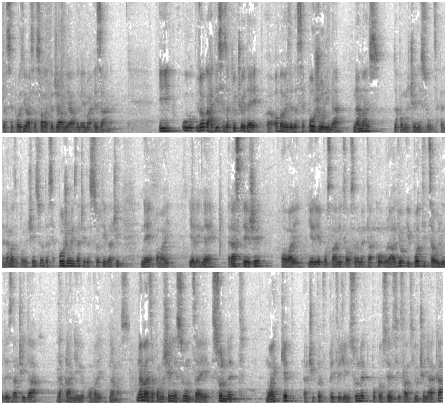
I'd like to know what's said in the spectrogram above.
da se poziva sa salata džamija, da nema ezana. I u, iz ovoga hadisa zaključuje da je obaveza da se požuri na namaz za pomračenje sunca. Kada je namaz za pomračenje sunca, da se požuri, znači da se sotim, znači ne, ovaj, jeli, ne rasteže, ovaj, jer je poslanik sa osrame tako uradio i poticao ljude, znači da da klanjaju ovaj namaz. Namaz za pomračenje sunca je sunnet muekket, znači pritvrđeni sunnet po konsensu islamskih učenjaka,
